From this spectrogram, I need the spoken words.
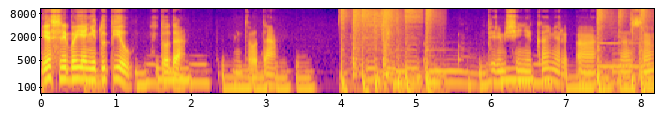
Если бы я не тупил, то да. То да. Перемещение камеры. А, ясно.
